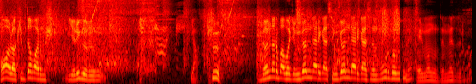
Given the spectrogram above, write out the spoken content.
Aa rakipte varmış. Yeni görüyorum. Ya tüh. Gönder babacım gönder gelsin gönder gelsin vurdum. Ne elma mıdır nedir bu?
